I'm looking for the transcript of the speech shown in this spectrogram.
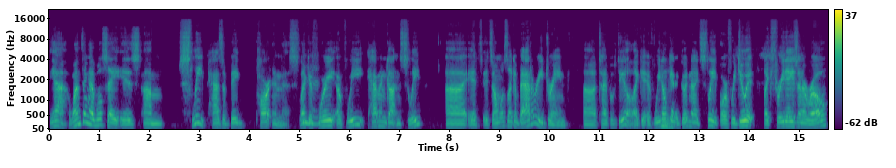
yeah one thing i will say is um sleep has a big part in this like if Mhm. we if we haven't gotten sleep uh it's it's almost like a battery drain uh type of deal like if we don't Hmm. get a good night's sleep or if we do it like three days in a row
